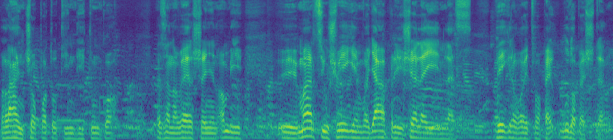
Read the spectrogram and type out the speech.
lánycsapatot indítunk a, ezen a versenyen, ami március végén vagy április elején lesz végrehajtva Budapesten.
